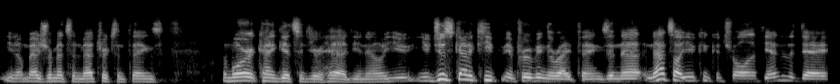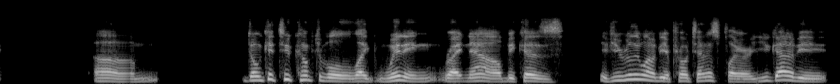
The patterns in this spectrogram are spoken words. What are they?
you know measurements and metrics and things, the more it kind of gets into your head. You know, you you just got to keep improving the right things, and that and that's all you can control. And at the end of the day, um, don't get too comfortable like winning right now because if you really want to be a pro tennis player, you got to be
